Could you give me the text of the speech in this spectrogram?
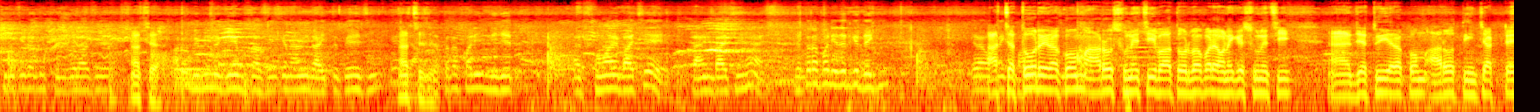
ক্রিকেট আছে ফুটবল আছে আচ্ছা। আরও বিভিন্ন গেমস আছে এখানে আমি দায়িত্ব পেয়েছি। আচ্ছা, আচ্ছা। যতটা পারি নিজের সময় বাঁচিয়ে টাইম বাঁচিয়ে হ্যাঁ যতটা পারি এদেরকে দেখি। আচ্ছা তোর এরকম আরও শুনেছি বা তোর ব্যাপারে অনেকে শুনেছি যে তুই এরকম আরও তিন চারটে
